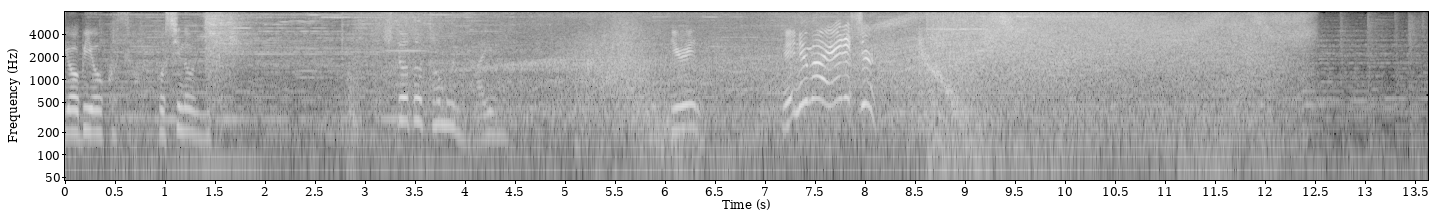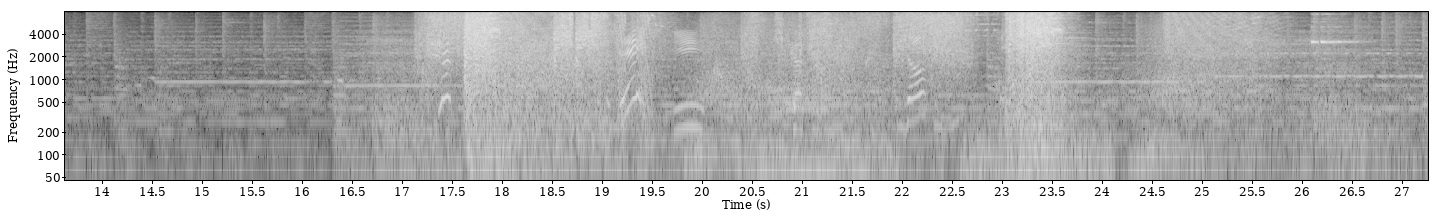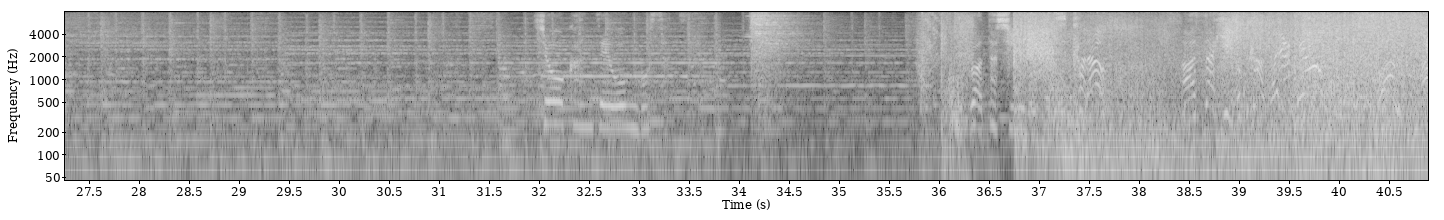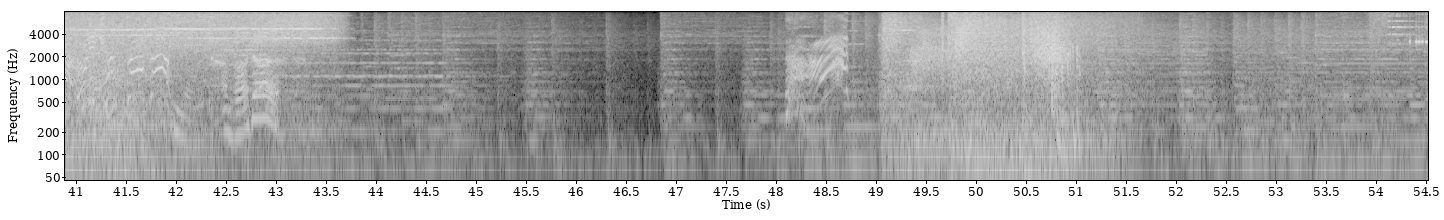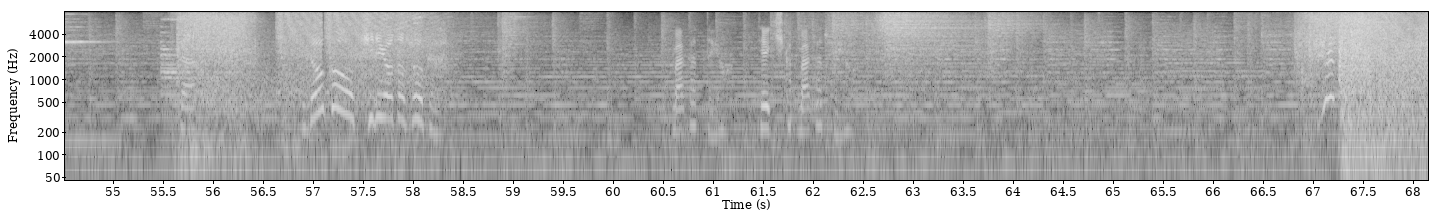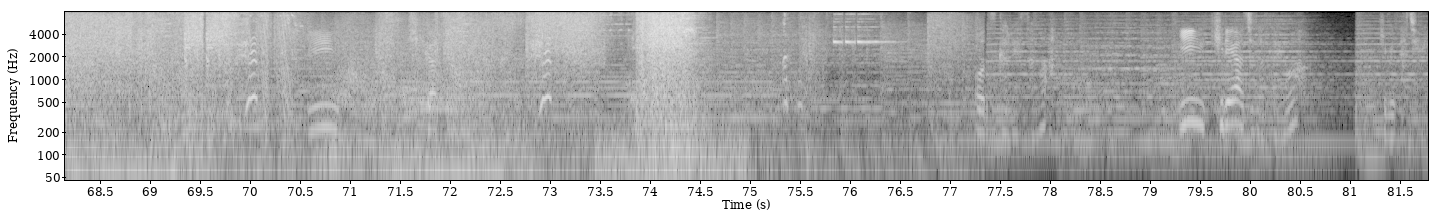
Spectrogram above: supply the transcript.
呼び起こす星の息。吹人と共に歩む。ゆえに。エヌマ・エリシュ！召喚ゼオン菩薩私に力を朝日の輝きをオンアドリキャッターだまだまださあどこを切り落とそうか分かったよ敵か分かったよいい聞かせお疲れ様いい切れ味だったよ君たち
